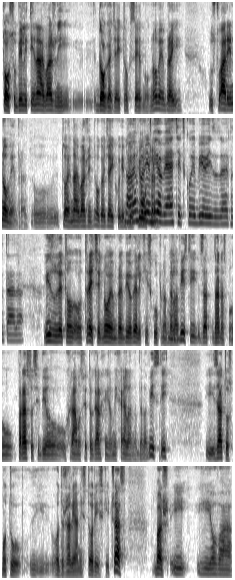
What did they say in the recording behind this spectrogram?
to su bili ti najvažniji događaj tog 7. novembra i u stvari novembra. To je najvažniji događaj koji je bio ključan. Novembar je bio mjesec koji je bio izuzetno tada. Izuzetno, 3. novembra je bio veliki skup na Belavisti. Mm. Danas smo, u Parastos je bio u hramu Svetog Arhangela Mihajla na Belavisti. I zato smo tu održali jedan istorijski čas. Baš i, i ova,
